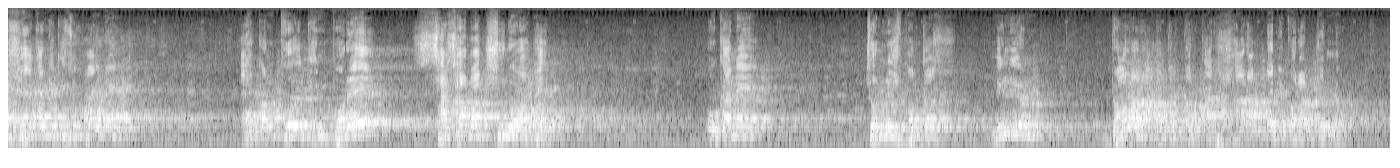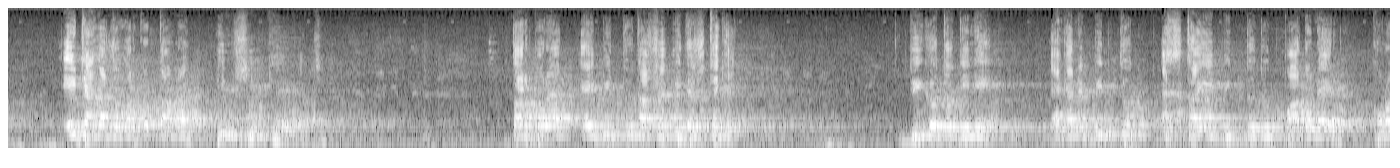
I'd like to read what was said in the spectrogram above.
এসে এখানে কিছু পাই নাই। এখন কয়দিন পরে চাষাবাদ শুরু হবে। ওখানে চল্লিশ পঞ্চাশ মিলিয়ন ডলার আমাদের দরকার সার আমদানি করার জন্য। এই টাকা জোগাড় করতে আমরা হিমশিম খেয়ে যাচ্ছি। তারপরে এই বিদ্যুৎ আসে বিদেশ থেকে। বিগত দিনে এখানে বিদ্যুৎ, স্থায়ী বিদ্যুৎ উৎপাদনের কোনো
